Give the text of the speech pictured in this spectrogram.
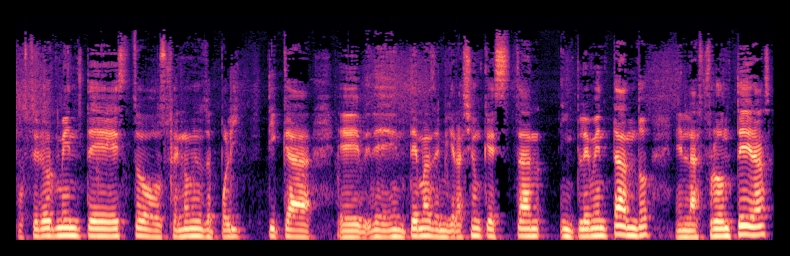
posteriormente estos fenómenos de política eh, en temas de migración que están implementando en las fronteras.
